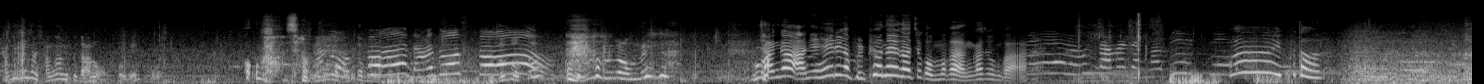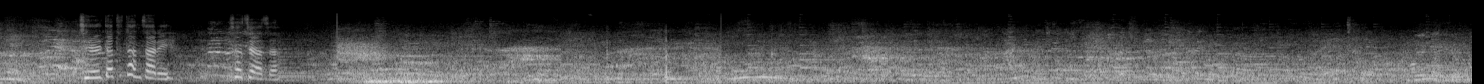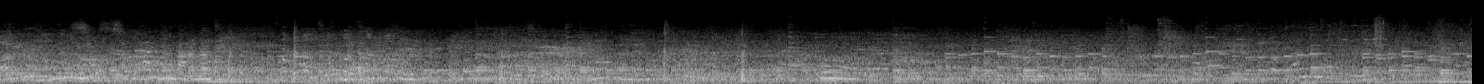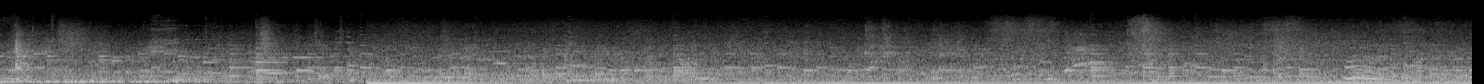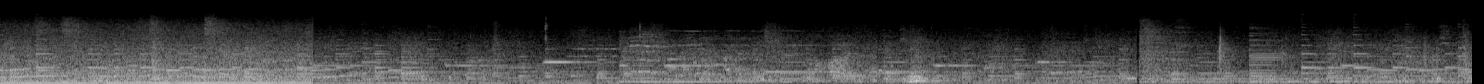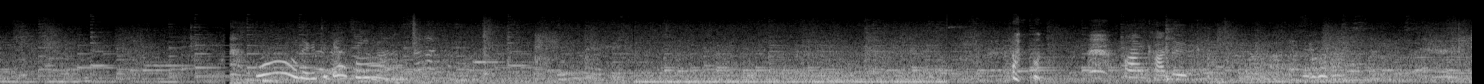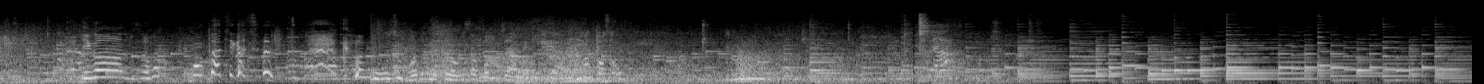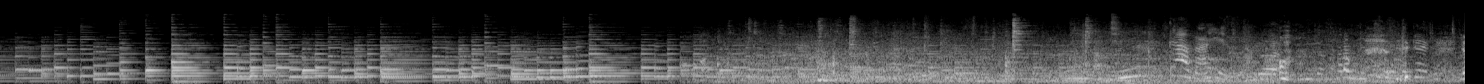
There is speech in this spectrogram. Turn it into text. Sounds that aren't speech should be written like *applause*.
자기들만 장갑 입고 나는 없어 왜? 어, 맞아. 나도. 너도 없어? 장갑 아니 혜리가 불편해가지고 엄마가 안 가져온 거야. 나만 장갑이 있지. 와 이쁘다. 제일 따뜻한 자리 차지하자. 되게 특이하다. *laughs* 황 가득. 이건 무슨 홈, 홈파티 같은 *laughs* 그런 옷을 벗어놓고 여기서 먹자. 이거 벗어.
